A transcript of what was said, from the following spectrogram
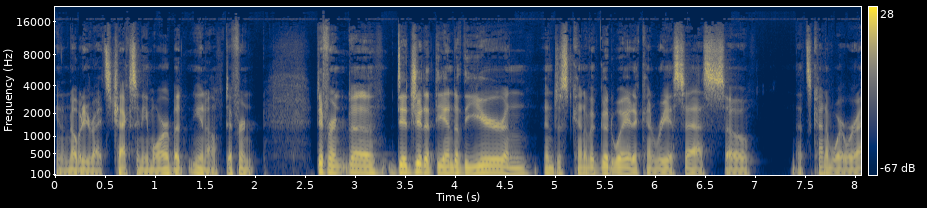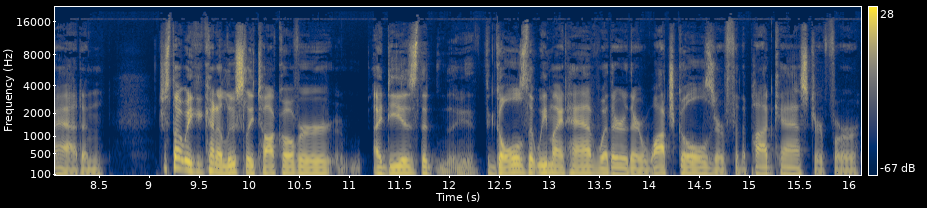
you know nobody writes checks anymore but you know different different uh, digit at the end of the year and and just kind of a good way to kind of reassess. So that's kind of where we're at. And just thought we could kind of loosely talk over ideas that the goals that we might have whether they're watch goals or for the podcast or for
